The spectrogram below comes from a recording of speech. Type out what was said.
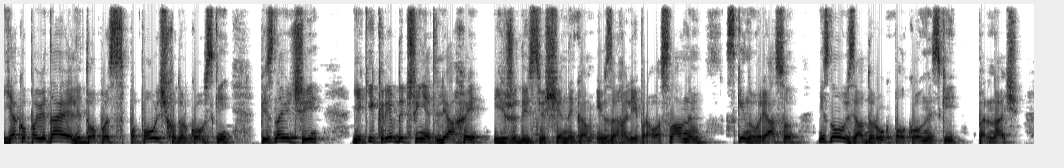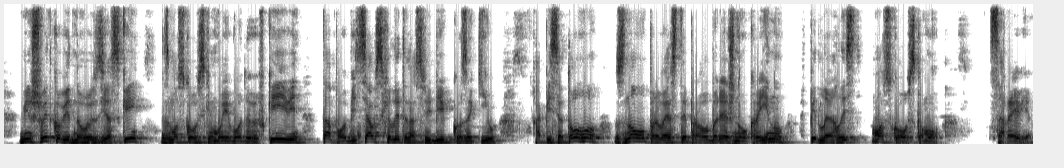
Як оповідає літопис Попович Ходорковський, пізнаючи, які кривди чинять ляхи і жиди священникам і взагалі православним, скинув рясу і знову взяв до рук полковницький пернач. Він швидко відновив зв'язки з московським воєводою в Києві та пообіцяв схилити на свій бік козаків, а після того знову привести правобережну Україну в підлеглість московському цареві.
